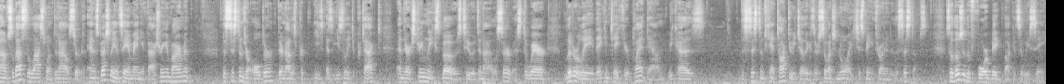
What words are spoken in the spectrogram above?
um, so that's the last one, denial of service, and especially in say a manufacturing environment, the systems are older, they're not as as easily to protect, and they're extremely exposed to a denial of service, to where literally they can take your plant down because the systems can't talk to each other because there's so much noise just being thrown into the systems. So those are the four big buckets that we see.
